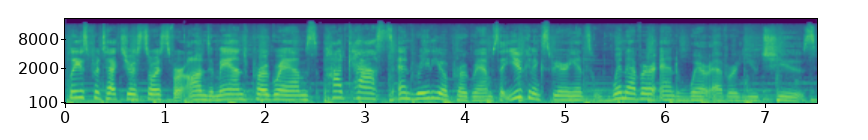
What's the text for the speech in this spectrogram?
Please protect your source for on demand programs, podcasts, and radio programs that you can experience whenever and wherever you choose.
